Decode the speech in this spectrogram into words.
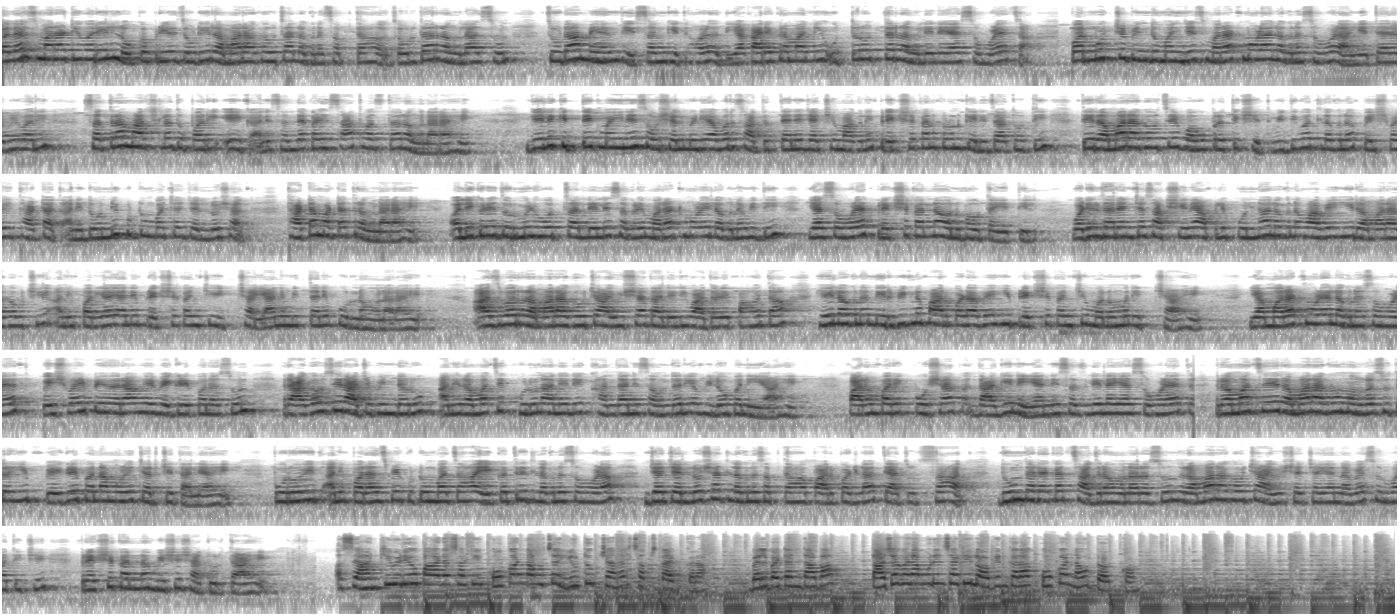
Colours मराठीवरील लोकप्रिय जोडी रमा राघवचा लग्न सप्ताह जोरदार रंगला असून चुडा मेहंदी संगीत हळद या कार्यक्रमांनी उत्तरोत्तर रंगलेल्या या सोहळ्याचा परमोच्च बिंदू म्हणजेच मराठमोळा लग्न सोहळा येत्या रविवारी सतरा मार्चला दुपारी एक आणि संध्याकाळी सात वाजता रंगणार आहे. गेले कित्येक महिने सोशल मीडियावर सातत्याने ज्याची मागणी प्रेक्षकांकडून केली जात होती ते रमा राघवचे बहुप्रतीक्षित विधिवत लग्न पेशवाई थाटात आणि दोन्ही कुटुंबाच्या जल्लोषात थाटामाटात रंगणार आहे. अलीकडे दुर्मिळ होत चाललेले सगळे मराठमोळे लग्नविधी या सोहळ्यात प्रेक्षकांना अनुभवता येतील. वडीलधाऱ्यांच्या साक्षीने आपले पुन्हा लग्न व्हावे ही रमा राघवची आणि पर्यायाने प्रेक्षकांची इच्छा या निमित्ताने पूर्ण होणार आहे. आजवर रमा राघवच्या आयुष्यात आलेली वादळे पाहता हे लग्न निर्विघ्न पार पडावे ही प्रेक्षकांची मनोमन इच्छा आहे. या मराठमोळ्या लग्न सोहळ्यात पेशवाई पेहराव हे वेगळेपण असून राघवचे राजबिंड रूप आणि रमाचे खुलून आलेले खानदानी सौंदर्य विलोभनीय आहे. पारंपरिक पोशाख दागिने यांनी सजलेल्या या सोहळ्यात रमाचे रमा राघव मंगळसूत्र ही वेगळेपणामुळे चर्चेत आले आहे. पुरोहित आणि परांजपे कुटुंबाचा हा एकत्रित लग्न सोहळा ज्या जल्लोषात लग्न सप्ताह पार पडला त्याच उत्साहात धूमधडाक्यात साजरा होणार असून रमा राघवच्या आयुष्याच्या या नव्या सुरुवातीची प्रेक्षकांना विशेष आतुरता आहे. असे आणखी व्हिडिओ पाहण्यासाठी कोकण नाऊचं यूट्यूब चॅनल सबस्क्राईब करा. बेल बटन दाबा. ताज्या घडामोडींसाठी लॉग इन करा कोकण नाऊ डॉट कॉम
